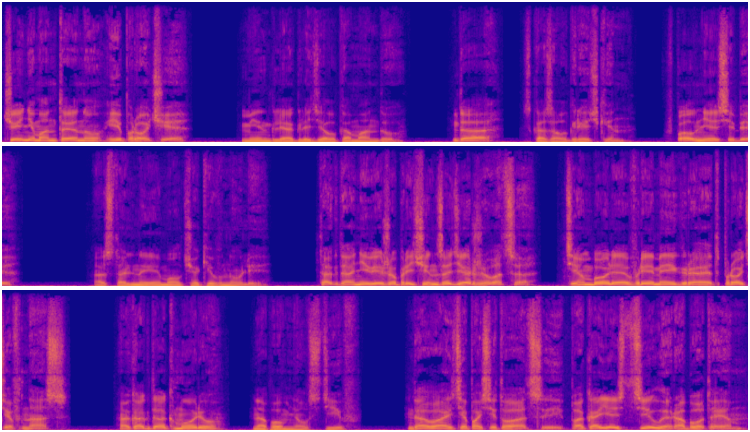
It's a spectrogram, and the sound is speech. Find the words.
чиним антенну и прочее». Мингли оглядел команду. «Да», – сказал Гречкин. «Вполне себе». Остальные молча кивнули. «Тогда не вижу причин задерживаться. Тем более время играет против нас. А когда к морю, напомнил Стив. Давайте по ситуации, пока есть силы, работаем.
